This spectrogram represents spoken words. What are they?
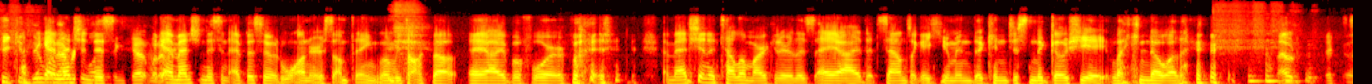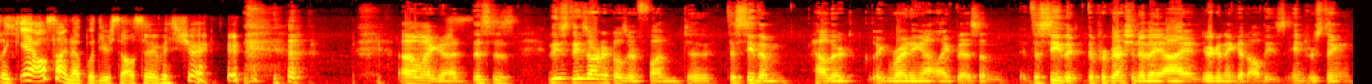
He can I do think I whatever he mentioned wants this- and get I think. I mentioned this in episode one or something when we talked about AI before, but imagine a telemarketer that's AI that sounds like a human that can just negotiate like no other. That would be ridiculous. It's like, yeah, I'll sign up with your cell service, sure. oh my god, this is these these articles are fun to to see them how they're like writing out like this and to see the, the progression of AI and you're gonna get all these interesting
